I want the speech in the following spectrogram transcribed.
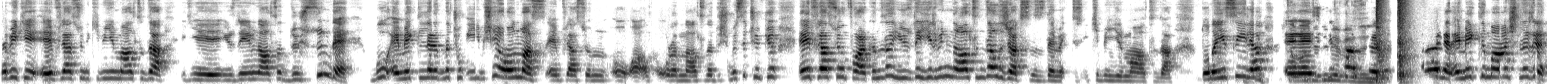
Tabii ki enflasyon 2026'da e, %20'nin altına düşsün de bu emekliler adına çok iyi bir şey olmaz enflasyonun o oranın altına düşmesi. Çünkü enflasyon farkını da %20'nin altında alacaksınız demektir 2026'da. Dolayısıyla Tamam e, sizin Aynen emekli maaşları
